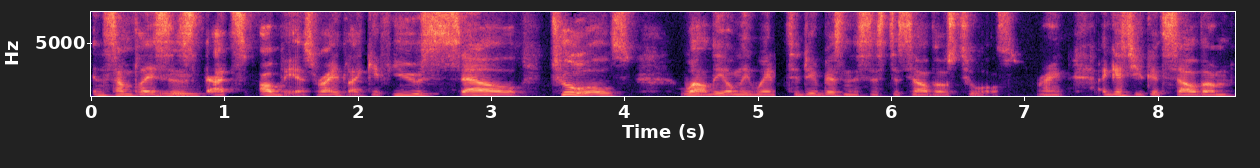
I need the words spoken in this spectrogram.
In some places, mm-hmm. that's obvious, right? Like if you sell tools, well, the only way to do business is to sell those tools, right? I guess you could sell them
